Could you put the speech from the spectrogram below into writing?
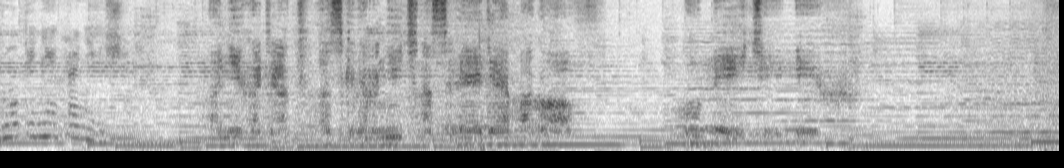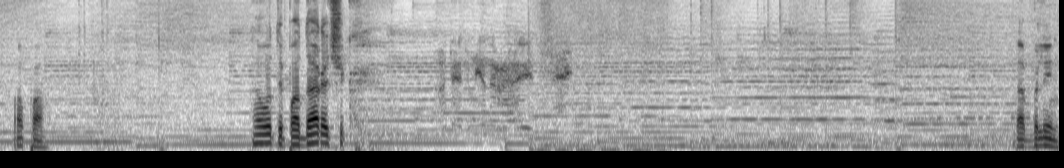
внутреннее хранилище. Они хотят осквернить наследие богов. Убейте их. Опа. А вот и подарочек. Вот это мне нравится. Да блин.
